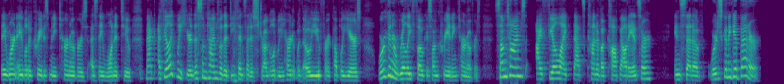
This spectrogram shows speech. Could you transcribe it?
they weren't able to create as many turnovers as they wanted to. Mac, I feel like we hear this sometimes with a defense that has struggled. We heard it with OU for a couple years. We're going to really focus on creating turnovers. Sometimes I feel like that's kind of a cop out answer instead of we're just going to get better,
